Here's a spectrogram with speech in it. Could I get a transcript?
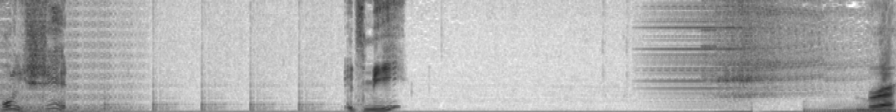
Holy shit! It's me? Bruh.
